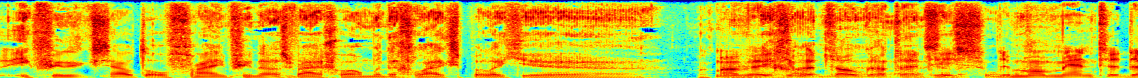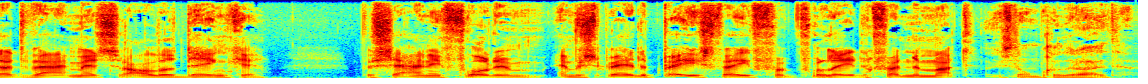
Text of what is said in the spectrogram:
ik, vind, ik zou het al fijn vinden als wij gewoon met een gelijkspelletje... maar weet je wat het ook altijd is? De momenten dat wij met z'n allen denken... we zijn in vorm en we spelen PSV vo volledig van de mat. Is het omgedraaid?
